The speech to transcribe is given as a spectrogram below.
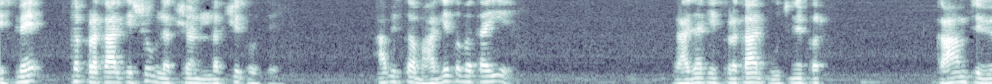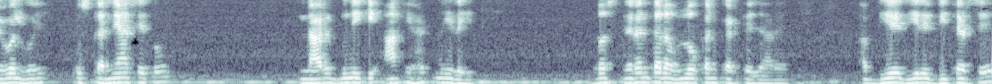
इसमें सब प्रकार के शुभ लक्षण लक्षित होते हैं। आप इसका भाग्य तो बताइए। राजा के इस प्रकार पूछने पर काम से विवल हुए, उस कन्या से तो नारद मुनि की आँखें हट नहीं रही थी। बस निरंतर अवलोकन करते जा रहे थे। अब धीरे धीरे भीतर से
